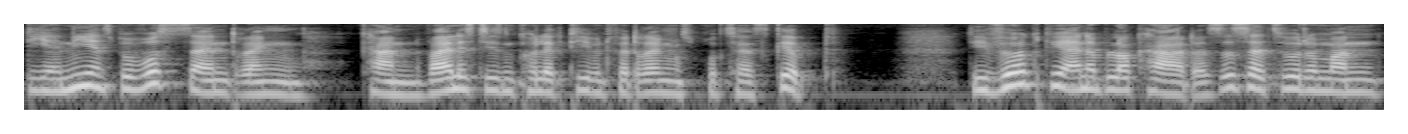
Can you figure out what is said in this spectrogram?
die ja nie ins Bewusstsein drängen kann, weil es diesen kollektiven Verdrängungsprozess gibt, Die wirkt wie eine Blockade. Es ist, als würde man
